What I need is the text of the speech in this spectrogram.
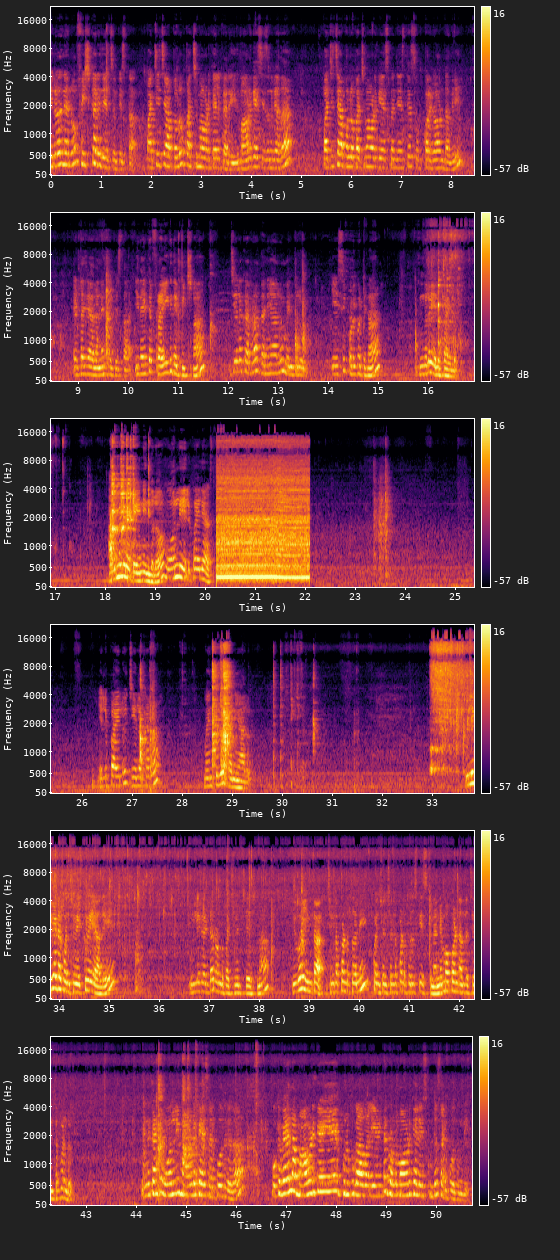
ఈరోజు నేను fish curry చేసి చూపిస్తా. పచ్చి చేపలు పచ్చి మామిడికాయల కర్రీ. ఇది మామిడికాయ సీజన్ కదా. పచ్చి చేపలు పచ్చి మామిడికాయ వేసుకొని చేస్తే సూపర్గా ఉంటుంది. ఎట్లా చేయాలని చూపిస్తా. ఇదైతే ఫ్రైకి తెప్పించిన. జీలకర్ర ధనియాలు మెంతులు వేసి పొడిగొట్టిన ఇందులో ఎల్లిపాయలు. అల్లమిగడ్డ వేయను ఇందులో. ఓన్లీ ఎల్లిపాయలే వేస్తా. ఎల్లిపాయలు జీలకర్ర మెంతులు ధనియాలు. ఉల్లిగడ్డ కొంచెం ఎక్కువ వేయాలి ఉల్లిగడ్డ రెండు పచ్చిమిర్చి వేసిన ఇగో ఇంత చింతపండుతోని కొంచెం చింతపండు పులుసు తీసుకున్నాను నిమ్మపండు అంత చింతపండు. ఎందుకంటే ఓన్లీ మామిడికాయ సరిపోదు కదా. ఒకవేళ మామిడికాయే పులుపు కావాలి అంటే రెండు మామిడికాయలు వేసుకుంటే సరిపోతుంది.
